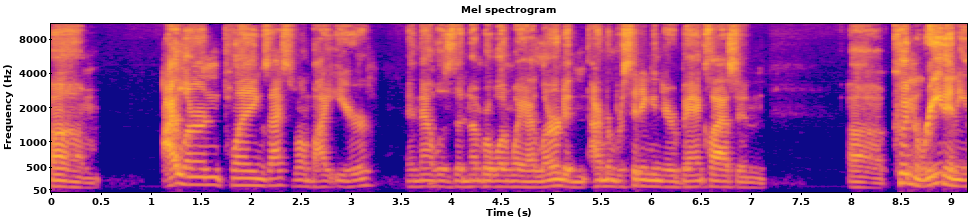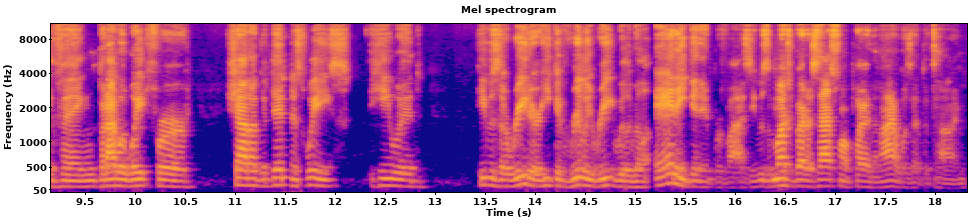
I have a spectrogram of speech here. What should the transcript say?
um, I learned playing saxophone by ear, and that was the number one way I learned. And I remember sitting in your band class and uh, couldn't read anything, but I would wait for shout out to Dennis Weiss. He would he was a reader. He could really read really well, and he could improvise. He was a much better saxophone player than I was at the time.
